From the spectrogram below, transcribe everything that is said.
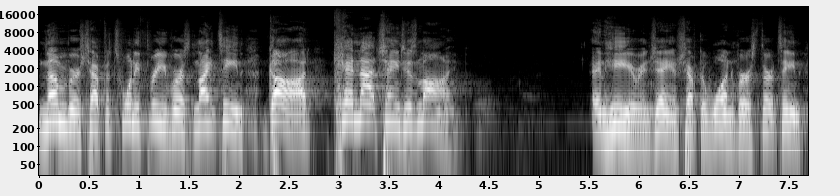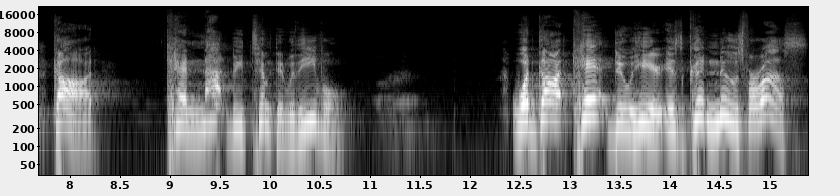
Numbers chapter 23 verse 19 God cannot change his mind. And here in James chapter 1 verse 13 God cannot be tempted with evil. What God can't do here is good news for us.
